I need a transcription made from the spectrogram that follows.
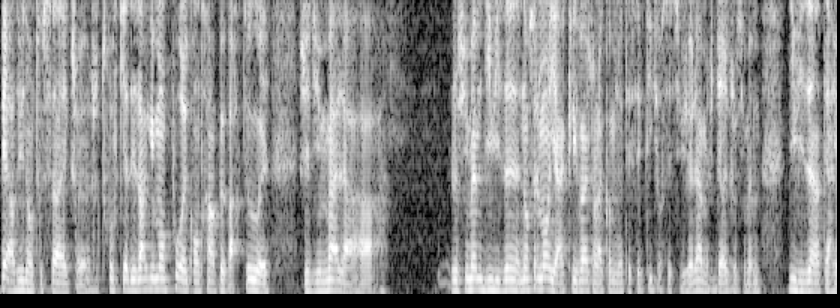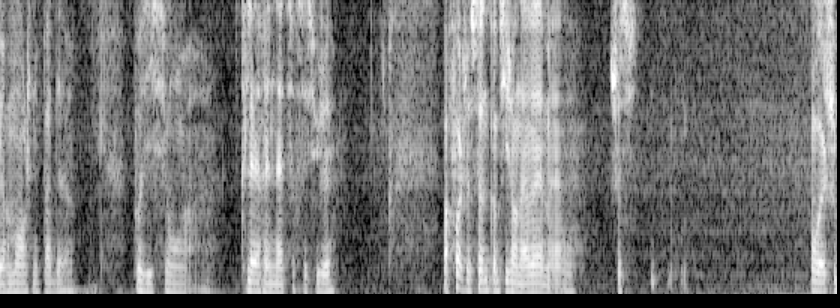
perdu dans tout ça et que je, trouve qu'il y a des arguments pour et contre un peu partout et j'ai du mal à... Je suis même divisé, non seulement il y a un clivage dans la communauté sceptique sur ces sujets-là, mais je dirais que je suis même divisé intérieurement, je n'ai pas de position euh, claire et nette sur ces sujets. Parfois je sonne comme si j'en avais, mais je suis Ouais, je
